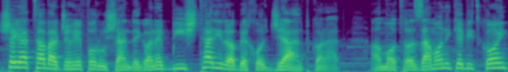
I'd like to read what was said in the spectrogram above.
شاید توجه فروشندگان بیشتری را به خود جلب کند. اما تا زمانی که بیت کوین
